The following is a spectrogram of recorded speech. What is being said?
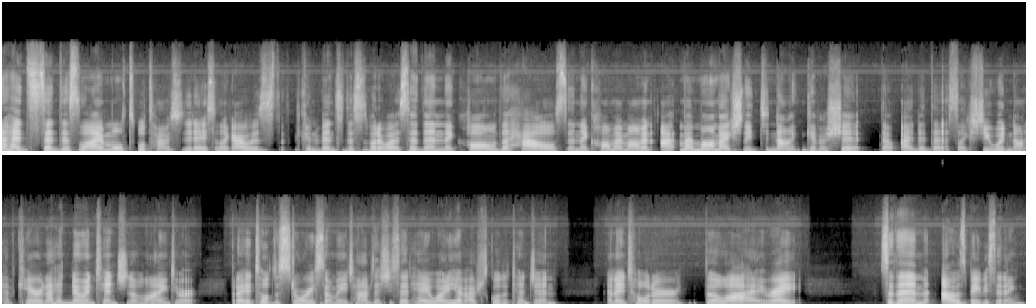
and I had said this lie multiple times to the day. So, like, I was convinced this is what it was. So then they call the house and they call my mom. And I, my mom actually did not give a shit that I did this. Like, she would not have cared. I had no intention of lying to her. But I had told the story so many times that she said, Hey, why do you have after school detention? And I told her the lie, right? So then I was babysitting.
